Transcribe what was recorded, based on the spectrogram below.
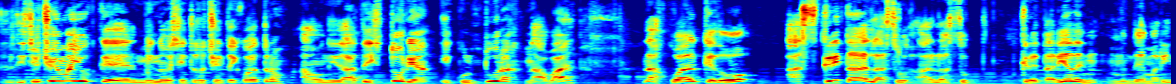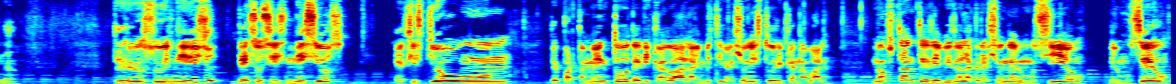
el 18 de mayo que en 1984 a Unidad de Historia y Cultura Naval, la cual quedó adscrita a la, a la Subsecretaría de, Marina. Desde sus, inicios, existió un departamento dedicado a la investigación histórica naval. No obstante, debido a la creación del museo, del museo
